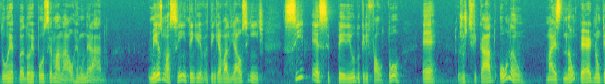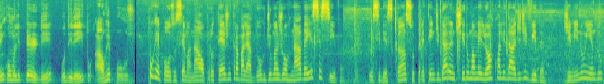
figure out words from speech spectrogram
do, do repouso semanal remunerado. Mesmo assim, tem que, tem que avaliar o seguinte: se esse período que ele faltou é justificado ou não, mas não perde, não tem como ele perder o direito ao repouso. O repouso semanal protege o trabalhador de uma jornada excessiva. Esse descanso pretende garantir uma melhor qualidade de vida diminuindo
